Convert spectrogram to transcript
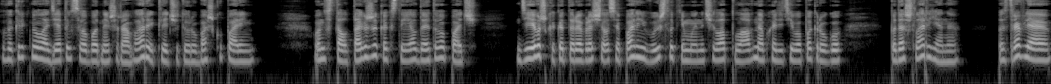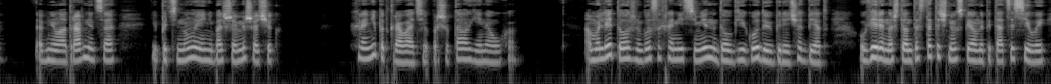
Выкрикнул одетый в свободные шаровары и клетчатую рубашку парень. Он встал так же, как стоял до этого патч. Девушка, к которой обращался парень, вышла к нему и начала плавно обходить его по кругу. Подошла Рьяна. «Поздравляю!» — обняла травница и потянула ей небольшой мешочек. «Храни под кроватью», — прошептала ей на ухо. Амулет должен был сохранить семью на долгие годы и уберечь от бед. Уверена, что он достаточно успел напитаться силой,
